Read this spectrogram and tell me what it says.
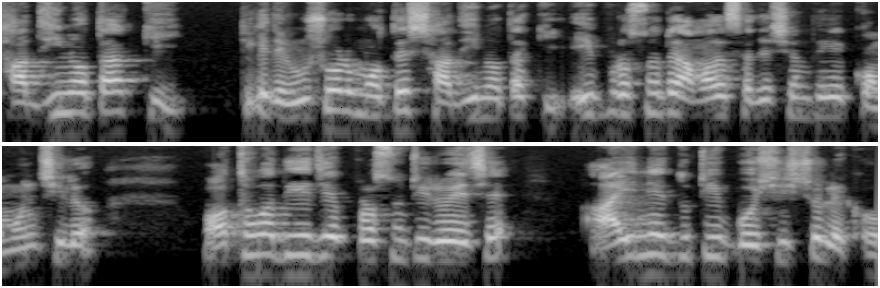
স্বাধীনতা কি? ঠিক আছে, রুশোর মতে স্বাধীনতা কি? এই প্রশ্নটা আমাদের সাজেশন থেকে কমন ছিল। অথবা দিয়ে যে প্রশ্নটি রয়েছে আইনে দুটি বৈশিষ্ট্য লেখো।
